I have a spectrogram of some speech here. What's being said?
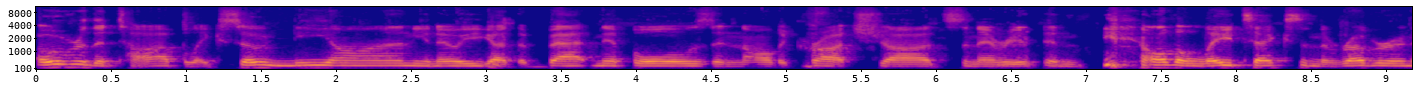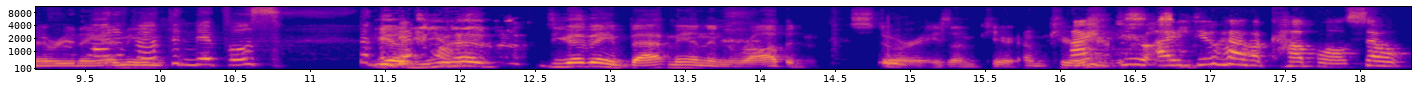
over the top, like so neon. You know, you got the bat nipples and all the crotch shots and everything, all the latex and the rubber and everything. I, I mean, about the nipples. yeah. Do you have Do you have any Batman and Robin stories? I'm curious. I'm curious. I do. I do have a couple. So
